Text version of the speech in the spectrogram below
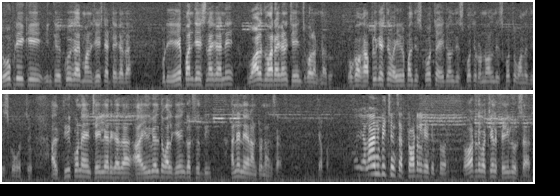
దోపిడీకి ఇంకా ఎక్కువగా మనం చేసినట్టే కదా. ఇప్పుడు ఏ పని చేసినా కానీ వాళ్ళ ద్వారా కానీ చేయించుకోవాలంటున్నారు. ఒక్కొక్క అప్లికేషన్ వెయ్యి రూపాయలు తీసుకోవచ్చు ఐదు వందలు తీసుకోవచ్చు రెండు వందలు తీసుకోవచ్చు వంద తీసుకోవచ్చు. అది తీయకుండా ఏం చేయలేరు కదా. ఆ ఐదు వేలతో వాళ్ళకి ఏం ఖర్చుద్ది అని నేను అంటున్నాను సార్. చెప్పండి. ఎలా అనిపించింది సార్ టోటల్గా అయితే ఇప్పటివరకు? టోటల్గా వచ్చేది ఫెయిల్యూర్ సార్.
